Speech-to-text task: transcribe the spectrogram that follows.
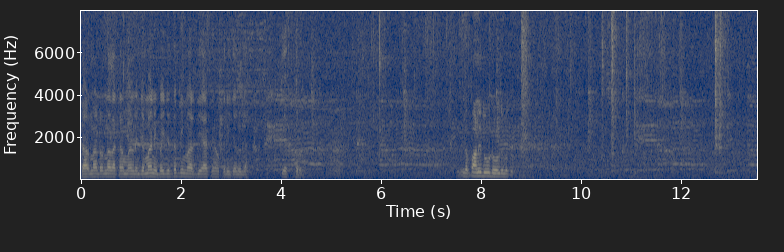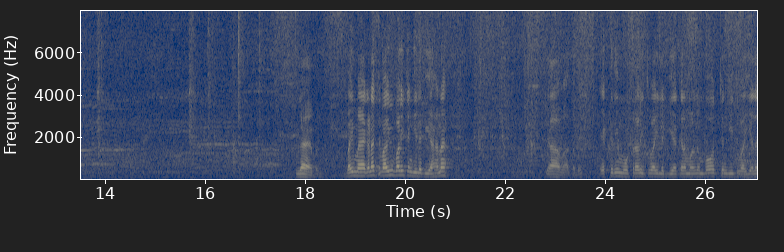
ਡਰਨਾ ਡਰਨਾ ਦਾ ਕਰਮਲ ਨੇ ਜਮਾ ਨਹੀਂ ਬਈ, ਜਿੱਧਰ ਦੀ ਮਰਜ਼ੀ ਆ ਕੇ ਉਹ ਕਰੀ ਚਲੋ ਲੈ ਚੈੱਕ ਕਰੋ। ਇਹਦਾ ਪਾਣੀ ਦੂਰ ਡੋਲ ਦੇ ਮਤਲਬ ਲੈ ਬਾਈ। ਬਾਈ ਮੈਂ ਕਹਣਾ ਚਵਾਈ ਵੀ ਬੜੀ ਚੰਗੀ ਲੱਗੀ ਆ ਹਨਾ? ਕੀ ਬਾਤ ਆ ਬਾਈ। ਇੱਕ ਦੀ ਮੋਟਰ ਵਾਲੀ ਚਵਾਈ ਲੱਗੀ ਆ ਕਰਮਲ ਨੂੰ ਬਹੁਤ ਚੰਗੀ ਚਵਾਈ ਆ ਲੈ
